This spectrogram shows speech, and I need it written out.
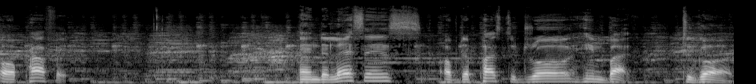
or prophet, and the lessons of the past to draw him back to God.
